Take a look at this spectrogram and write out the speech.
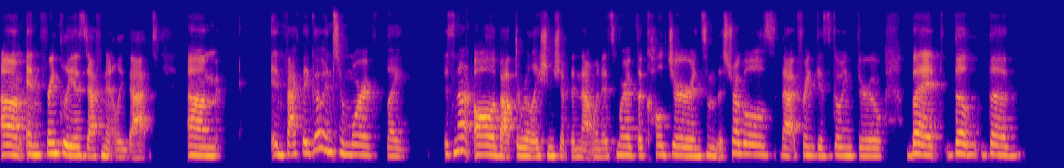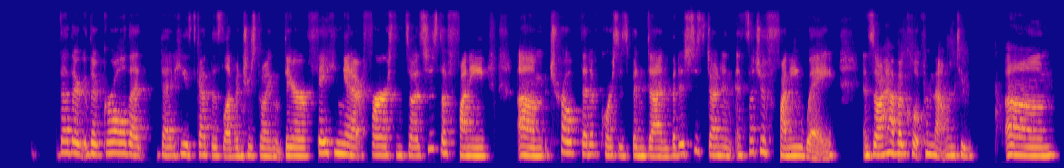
Um, and Frankly is definitely that. Um, in fact, they go into more of like, it's not all about the relationship in that one. It's more of the culture and some of the struggles that Frank is going through. But the the the other the girl that that he's got this love interest going they're faking it at first. And so it's just a funny um, trope that of course has been done but it's just done in, in such a funny way. And so i have a quote from that one too. Um,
